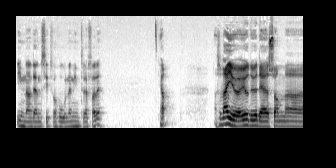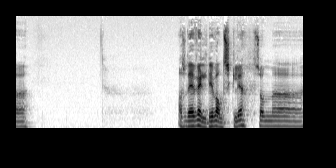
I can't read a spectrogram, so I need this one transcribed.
innan den situasjonen inntraff? Ja, Altså, der gjør jo du det som uh, Altså, det er veldig vanskelig, som, uh,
